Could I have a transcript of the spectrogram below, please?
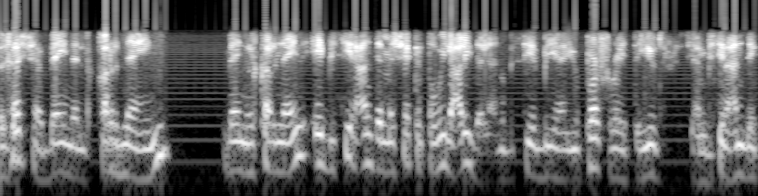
الغشا بين القرنين بين القرنين إيه بيصير عندها مشاكل طويلة عريضة لأنه بيصير بيها يو the uterus. يعني بيصير عندك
